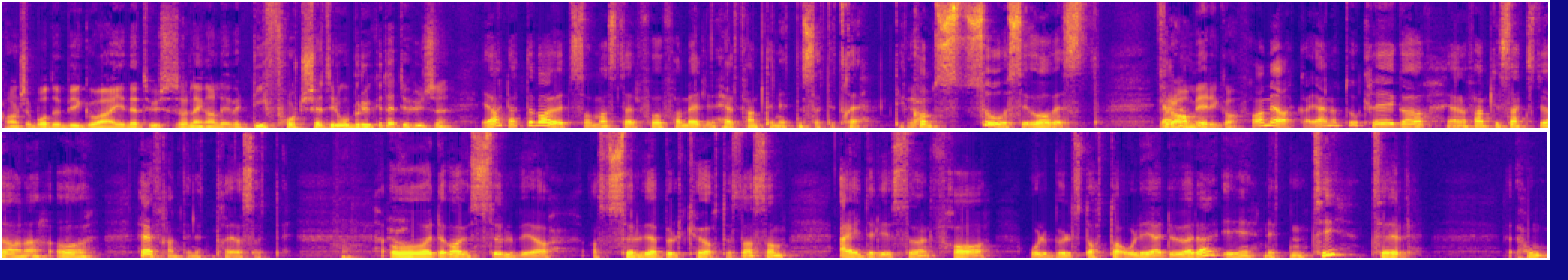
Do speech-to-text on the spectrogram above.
kanskje både bygge og eie dette huset så lenge han lever. De fortsetter jo å bruke dette huset. Ja, dette var jo et sommersted for familien helt frem til 1973. De kom så å si overvist. Fra Amerika. Fra Amerika. Gjennom to kriger, gjennom 50-60-årene og helt frem til 1973. Og det var jo Sylvia, altså Sylvia Bull Curtis da, som eide Lysøen fra Ole Bulls datter Olea døde i 1910 til hun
